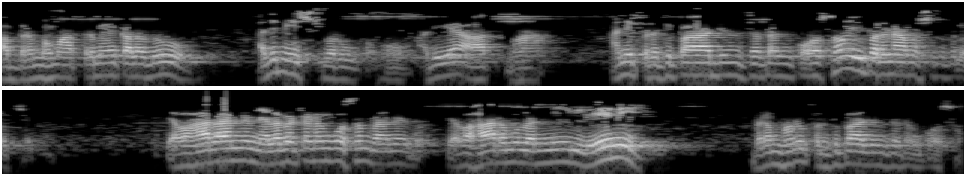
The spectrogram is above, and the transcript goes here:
ఆ బ్రహ్మ మాత్రమే కలదు. అది నీ స్వరూపము అదే ఆత్మ అని ప్రతిపాదించటం కోసం ఈ పరిణామ శృతులు వచ్చాయి. వ్యవహారాన్ని నిలబెట్టడం కోసం రాలేదు. వ్యవహారములన్నీ లేని బ్రహ్మను ప్రతిపాదించడం కోసం.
